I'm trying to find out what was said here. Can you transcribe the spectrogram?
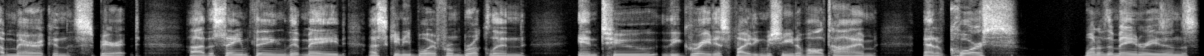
American spirit. Uh, the same thing that made a skinny boy from Brooklyn into the greatest fighting machine of all time. And of course, one of the main reasons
